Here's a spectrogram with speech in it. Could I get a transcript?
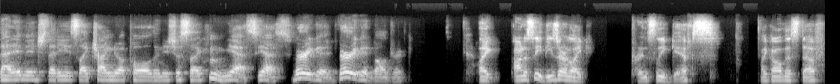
that image that he's like trying to uphold. And he's just like, hmm, yes, yes, very good, very good, Baldric. Like, honestly, these are like princely gifts, like all this stuff.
